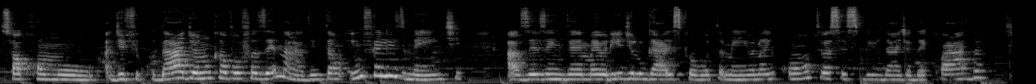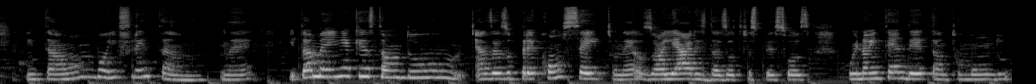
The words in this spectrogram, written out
só como a dificuldade, eu nunca vou fazer nada. Então, infelizmente, às vezes, na maioria de lugares que eu vou também, eu não encontro acessibilidade adequada. Então, vou enfrentando, né? E também a questão do, às vezes, o preconceito, né? Os olhares das outras pessoas por não entender tanto o mundo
